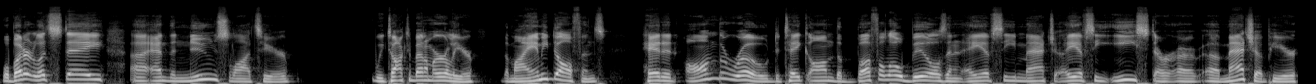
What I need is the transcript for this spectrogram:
well, Butter, let's stay uh, at the noon slots here. We talked about them earlier. The Miami Dolphins headed on the road to take on the Buffalo Bills in an AFC match, AFC East or, or uh, matchup here.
